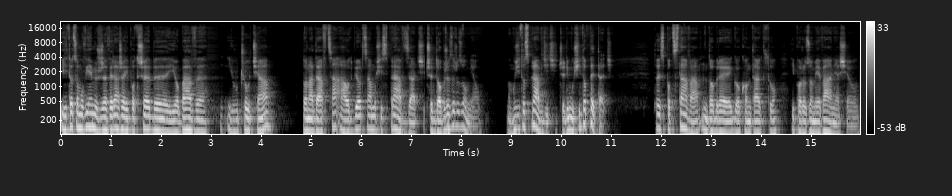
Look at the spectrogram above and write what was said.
I to, co mówiłem już, że wyraża i potrzeby, i obawy, i uczucia, to nadawca, a odbiorca musi sprawdzać, czy dobrze zrozumiał. No, musi to sprawdzić, czyli musi dopytać. To jest podstawa dobrego kontaktu i porozumiewania się.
